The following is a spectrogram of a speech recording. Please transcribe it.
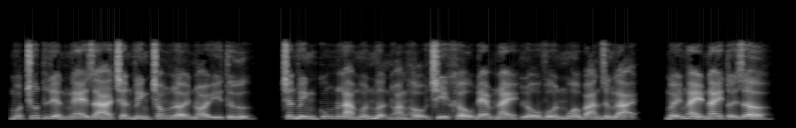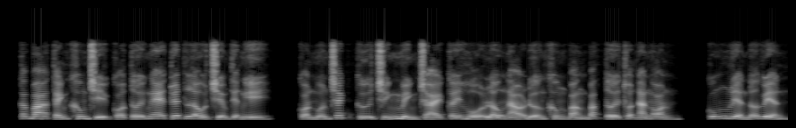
một chút liền nghe ra chân vinh trong lời nói ý tứ, chân vinh cũng là muốn mượn hoàng hậu chi khẩu đem này lô vốn mua bán dừng lại, mấy ngày nay tới giờ, các ba cánh không chỉ có tới nghe tuyết lâu chiếm tiện nghi, còn muốn trách cứ chính mình trái cây hồ lâu nào đường không bằng bắc tới thuận ăn ngon, cũng liền đỡ biển.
